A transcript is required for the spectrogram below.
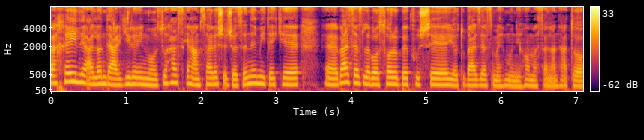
و خیلی الان درگیر این موضوع هست که همسرش اجازه نمیده که بعضی از لباس ها رو بپوشه یا تو بعضی از مهمونی ها مثلا حتی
